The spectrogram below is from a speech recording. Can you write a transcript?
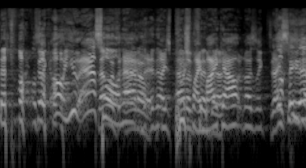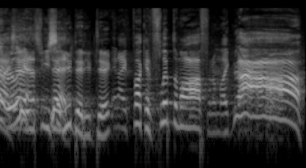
That's fucked I was like, oh, you asshole! and, Adam. I, and I just pushed Adam my mic that. out, and I was like, Did I say you that, guys." really? Yeah, that's what you yeah, said. you did, you dick. And I fucking flipped him off, and I'm like, ah!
